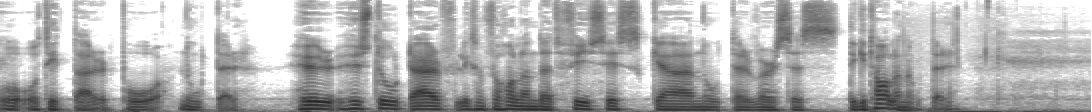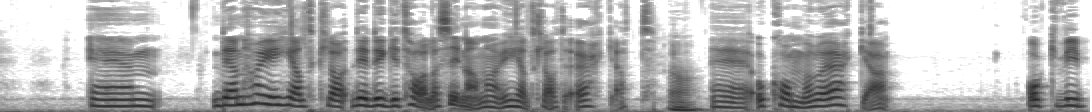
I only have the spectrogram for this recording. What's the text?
och, och tittar på noter. Hur, hur stort är liksom förhållandet fysiska noter versus digitala noter? Um den har ju helt klart, den digitala sidan har ju helt klart ökat. Ja, eh, och kommer att öka. Och vi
